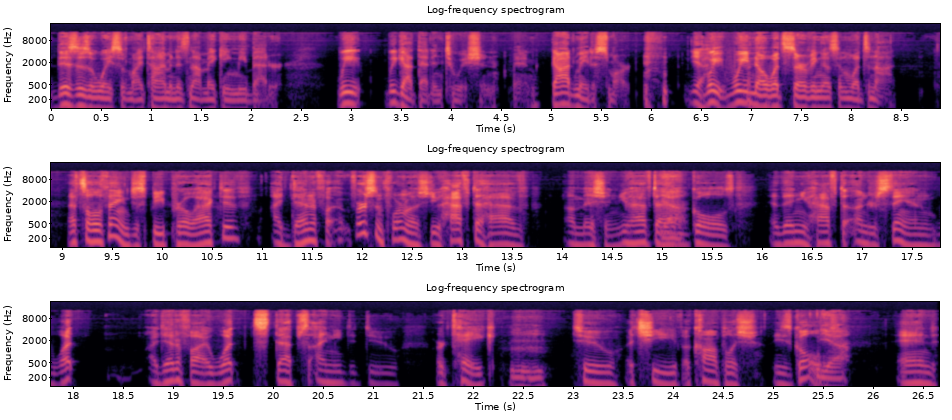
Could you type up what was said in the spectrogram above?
this is a waste of my time and it's not making me better. We we got that intuition, man. God made us smart. Yeah, We we know what's serving us and what's not. that's the whole thing. Just be proactive. Identify first and foremost. You have to have a mission. You have to Yeah. have goals, and then you have to understand what identify what steps I need to do or take Mm-hmm. To achieve, accomplish these goals. Yeah, and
